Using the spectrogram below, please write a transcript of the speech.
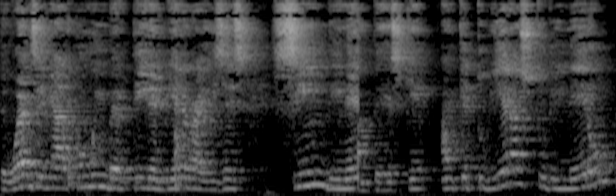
Te voy a enseñar cómo invertir en bienes raíces sin dinero. Es que aunque tuvieras tu dinero,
